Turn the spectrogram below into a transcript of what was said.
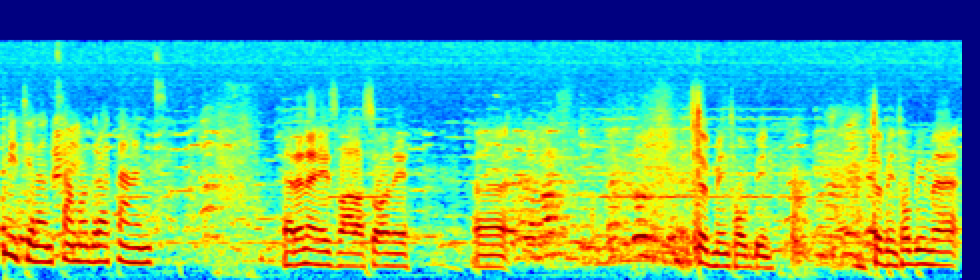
Mit jelent számodra a tánc? Erre nehéz válaszolni. Több, mint hobbi. Több, mint hobbi, mert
